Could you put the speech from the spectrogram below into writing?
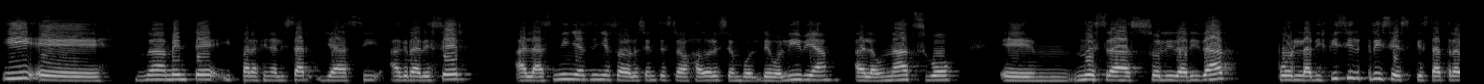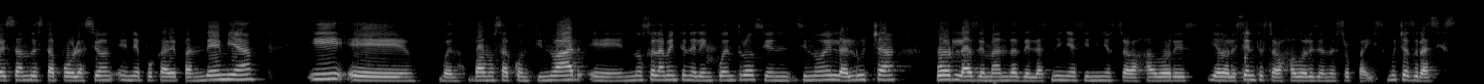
y eh, nuevamente y para finalizar ya sí agradecer a las niñas, niños, adolescentes trabajadores de Bolivia, a la UNATSBO, em, nuestra solidaridad por la difícil crisis que está atravesando esta población en época de pandemia y eh, bueno, vamos a continuar eh, no solamente en el encuentro, sino en la lucha por las demandas de las niñas y niños trabajadores y adolescentes trabajadores de nuestro país. Muchas gracias.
